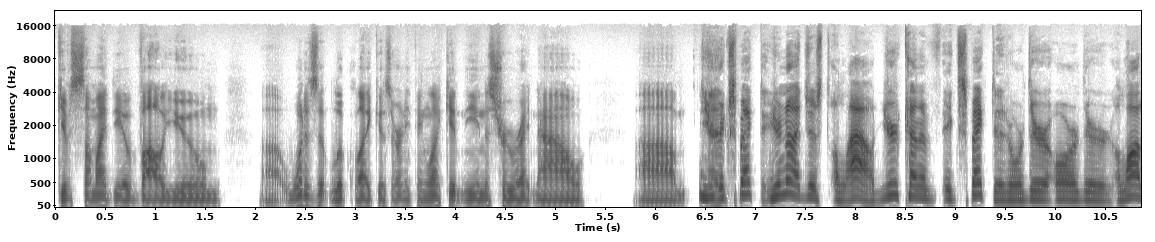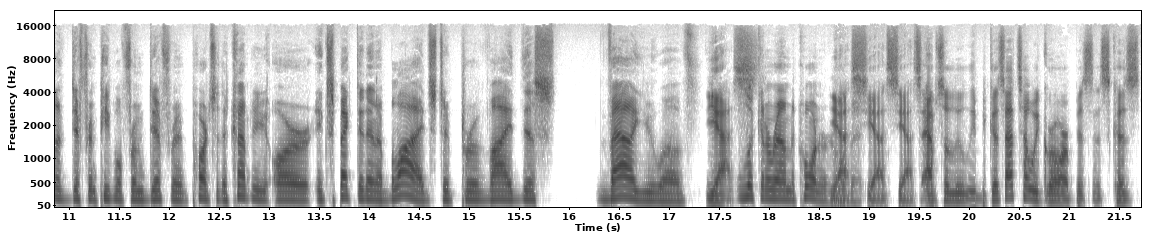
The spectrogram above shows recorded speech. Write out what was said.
give some idea of volume. Uh, what does it look like? Is there anything like it in the industry right now? Um, You're and- expected. You're not just allowed. You're kind of expected, or there or there a lot of different people from different parts of the company are expected and obliged to provide this value of yes looking around the corner. A yes bit. yes yes absolutely because that's how we grow our business because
